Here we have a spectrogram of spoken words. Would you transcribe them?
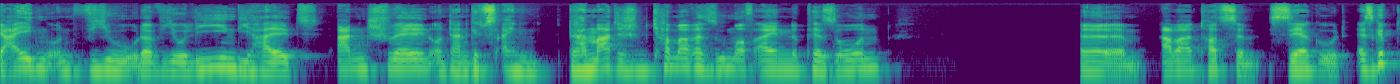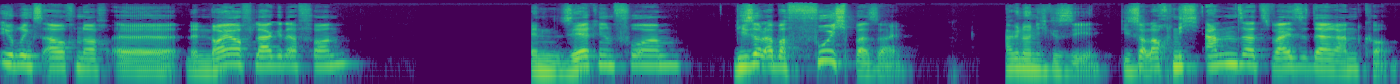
Geigen und Vio oder Violin, die halt anschwellen und dann gibt es einen dramatischen Kamerazoom auf eine Person. Ähm, aber trotzdem, sehr gut. Es gibt übrigens auch noch äh, eine Neuauflage davon in Serienform die soll aber furchtbar sein. Habe ich noch nicht gesehen. Die soll auch nicht ansatzweise da rankommen.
